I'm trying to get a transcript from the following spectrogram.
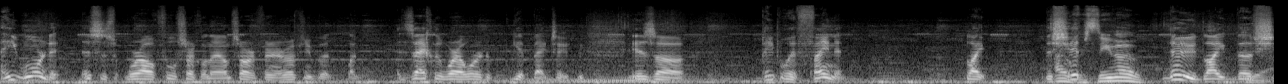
he warned it. This is we're all full circle now. I'm sorry for interrupting you, but like exactly where I wanted to get back to is uh people have fainted. Like the Oh, shit, Steve-O. dude. Like the Yeah. sh-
